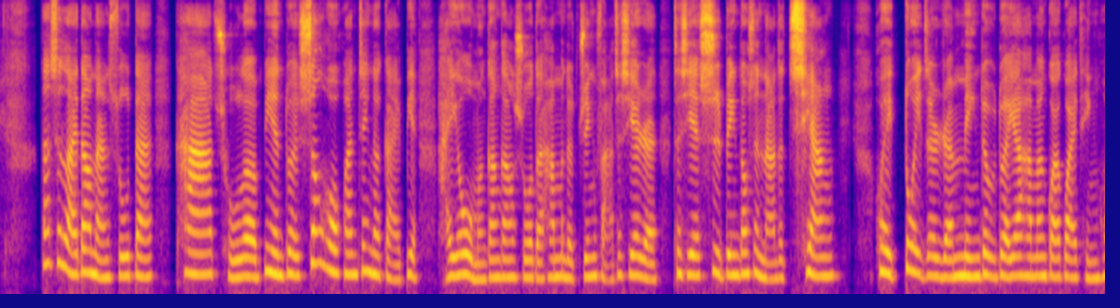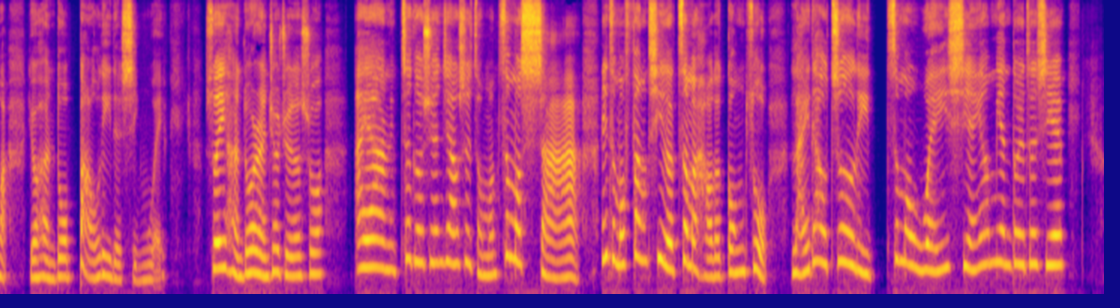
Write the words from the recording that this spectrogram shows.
但是来到南苏丹，他除了面对生活环境的改变，还有我们刚刚说的他们的军阀，这些人、这些士兵都是拿着枪，会对着人民，对不对？要他们乖乖听话，有很多暴力的行为，所以很多人就觉得说：“哎呀，你这个宣教士怎么这么傻啊？你怎么放弃了这么好的工作，来到这里这么危险，要面对这些？”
